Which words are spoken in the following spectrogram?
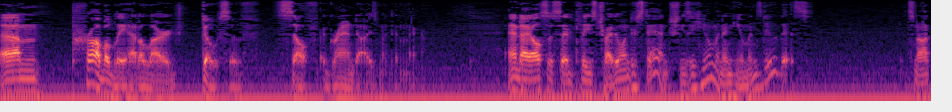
um, probably had a large dose of self-aggrandizement in there. And I also said, please try to understand. She's a human and humans do this. It's not,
